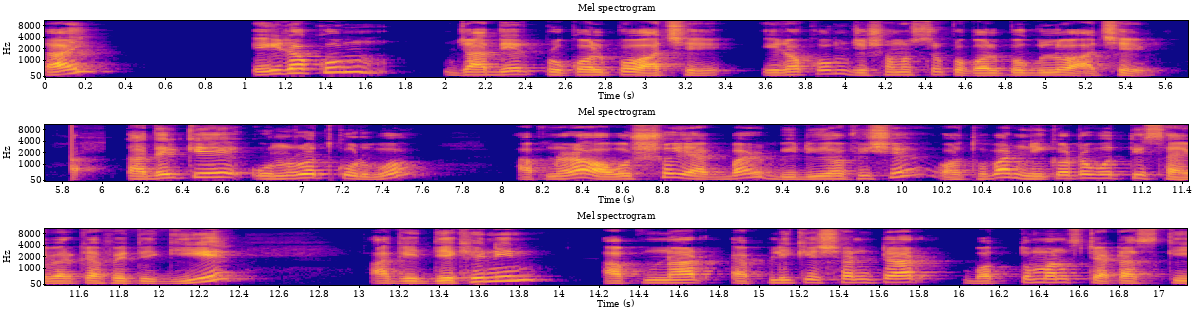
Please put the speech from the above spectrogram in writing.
তাই এই রকম যাদের প্রকল্প আছে, এরকম যে সমস্ত প্রকল্পগুলো আছে, তাদেরকে অনুরোধ করব, আপনারা অবশ্যই একবার বিডিও অফিসে অথবা নিকটবর্তী সাইবার ক্যাফেতে গিয়ে আগে দেখে নিন আপনার অ্যাপ্লিকেশানটার বর্তমান স্ট্যাটাস কী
